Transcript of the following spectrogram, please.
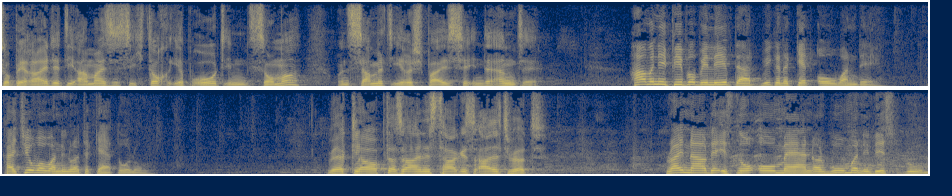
so bereitet die Ameise sich doch ihr Brot im Sommer und sammelt ihre Speise in der Ernte. How many people believe that we're gonna get old one day ใครเชื่อว่าวันหนึ่งเราจะแก่ตัวลง Wer glaubt, dass er eines Tages alt wird? Right now there is no old man or woman in this room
